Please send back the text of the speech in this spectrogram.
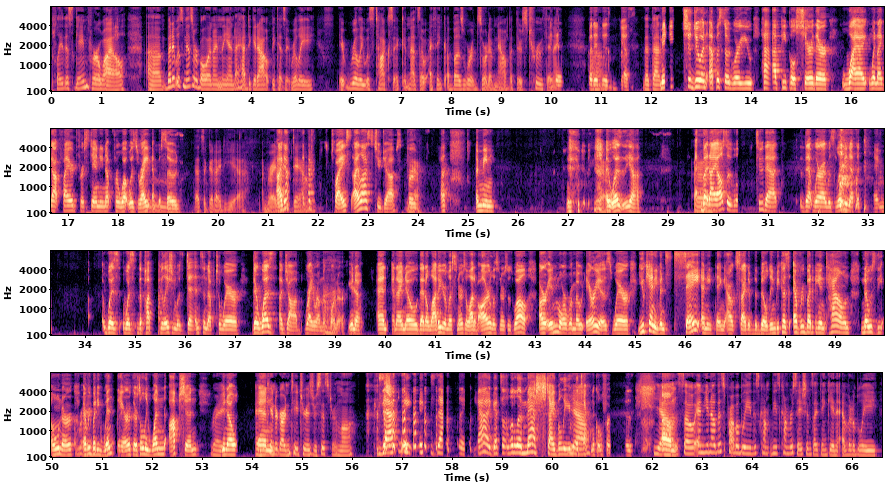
play this game for a while. Um, but it was miserable, and in the end, I had to get out because it really, it really was toxic, and that's a, I think a buzzword sort of now, but there's truth in it. But it is, Um, yes. That that Maybe you should do an episode where you have people share their why I when I got fired for standing up for what was right episode. that's a good idea. I'm right I got, it I got twice. I lost two jobs for Yeah. that. I mean, Yeah. it was yeah. but Uh, I also will to that that where I was living at the time was was the population was dense enough to where there was a job right around the Uh-huh. corner, you Yeah. know. And and I know that a lot of your listeners, a lot of our listeners as well, are in more remote areas where you can't even say anything outside of the building because everybody in town knows the owner. Right. Everybody went there. There's only one option, right. you know. and, and- the kindergarten teacher is your sister-in-law. Exactly, exactly. Yeah, it gets a little enmeshed, I believe Yeah. the technical phrase. Yeah. Um, so, and you know, this probably this com- these conversations, I think, inevitably,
